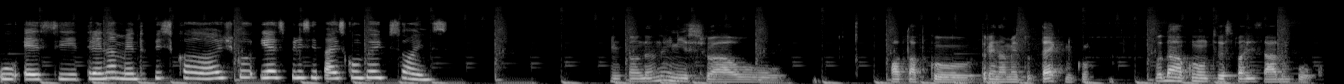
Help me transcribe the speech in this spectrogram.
o, esse treinamento psicológico e as principais competições. Então, dando início ao, ao tópico treinamento técnico, Vou dar uma contextualizada um pouco.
